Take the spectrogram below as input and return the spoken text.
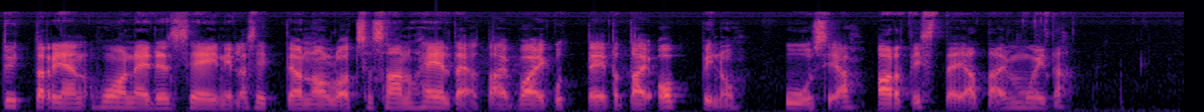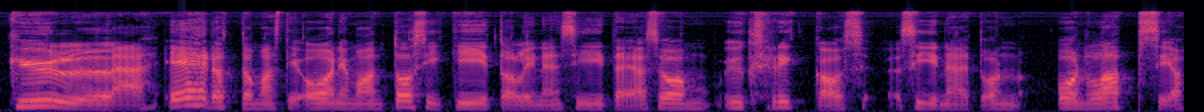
tyttärien huoneiden seinillä sitten on ollut? Oletko saanut heiltä jotain vaikutteita tai oppinut uusia artisteja tai muita? Kyllä, ehdottomasti on ja mä oon tosi kiitollinen siitä ja se on yksi rikkaus siinä, että on, on lapsia.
